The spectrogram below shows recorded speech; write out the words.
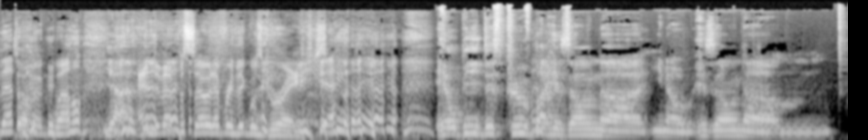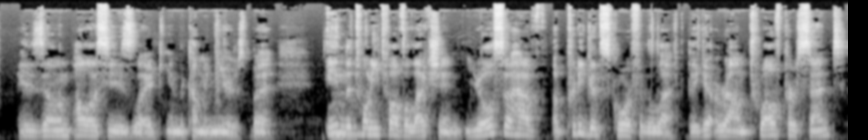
that So- worked well. yeah, End of episode. Everything was great. yeah. he'll be disproved by his own uh, you know his own um, his own policies like in the coming years but in the 2012 election you also have a pretty good score for the left they get around 12%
